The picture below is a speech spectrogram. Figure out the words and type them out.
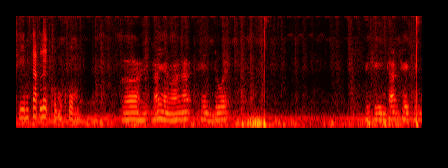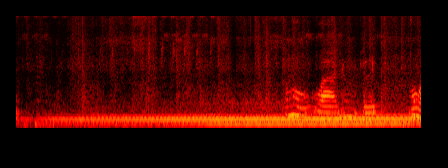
ครีมตัดเหล็กคมๆอะเออแล้วอย่างนั้นนะเห็นด้วยไอ้ทีมการเก็บนี่ก็เมื่อวานนี่มันเกิดเมื่อว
